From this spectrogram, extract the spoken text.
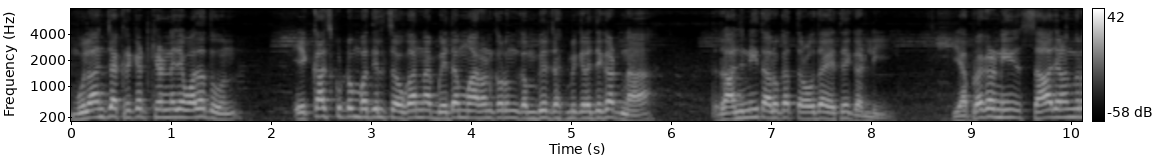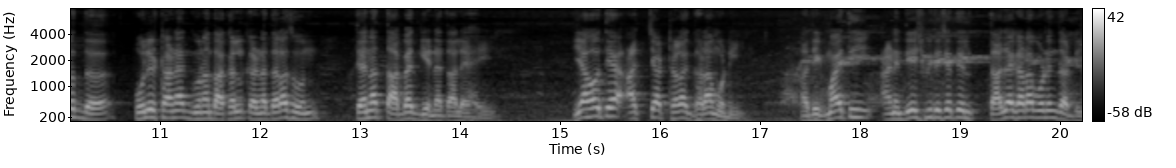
मुलांच्या क्रिकेट खेळण्याच्या वादातून एकाच कुटुंबातील चौघांना बेदम मारहाण करून गंभीर जखमी केल्याची घटना रांजणी तालुक्यात तळोदा येथे घडली. या प्रकरणी सहा जणांविरुद्ध पोलीस ठाण्यात गुन्हा दाखल करण्यात आला असून त्यांना ताब्यात घेण्यात आले आहे. या होत्या आजच्या ठळक घडामोडी. अधिक माहिती आणि देशविदेशातील ताज्या घडामोडींसाठी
